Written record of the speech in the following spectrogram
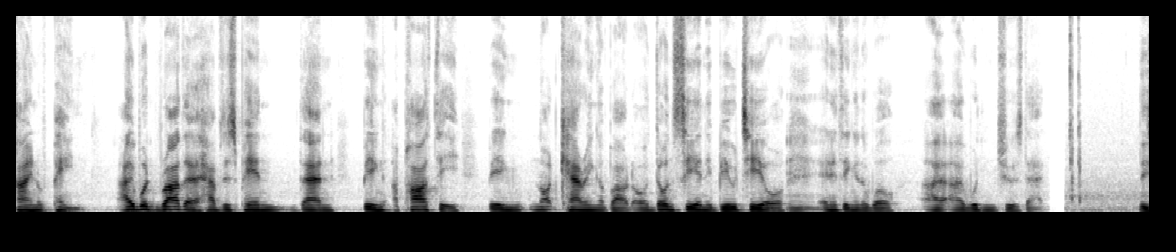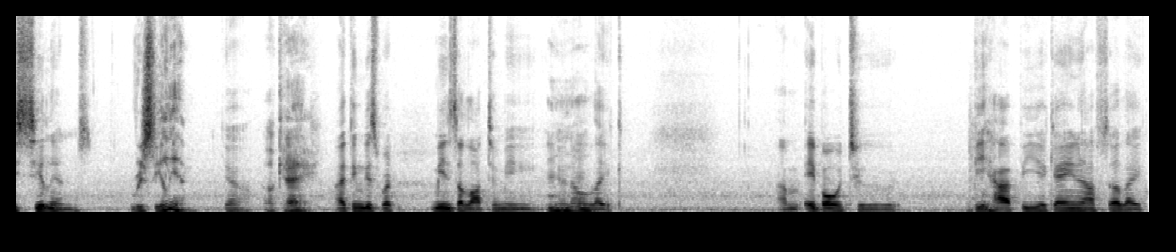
kind of pain. I would mm. rather have this pain than being apathy, being not caring about or don't see any beauty or mm. anything in the world. I, I wouldn't choose that. resilience. Resilient. Yeah, Okay. I think this word means a lot to me. You know, mm-hmm. like I'm able to be happy again after like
